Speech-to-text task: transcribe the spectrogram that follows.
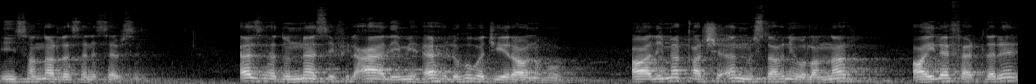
insanlar da seni sevsin. Ezhedun nasi fil alimi ehluhu ve ciranuhu. Alime karşı en müstahni olanlar aile fertleri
